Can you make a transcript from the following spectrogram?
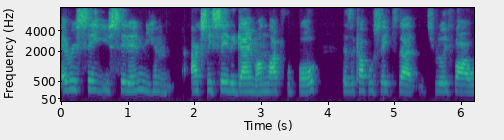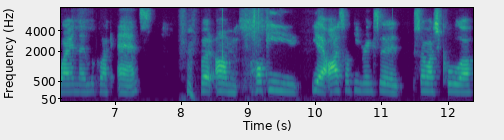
every seat you sit in, you can actually see the game. Unlike football, there's a couple seats that it's really far away and they look like ants. But um hockey, yeah, ice hockey rinks are so much cooler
